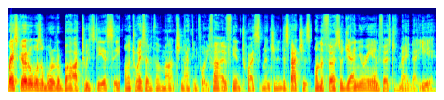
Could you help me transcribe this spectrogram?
Bracegirdle was awarded a bar to his DSC on the 27th of March 1945 and twice mentioned in dispatches on the 1st of January and 1st of May that year.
